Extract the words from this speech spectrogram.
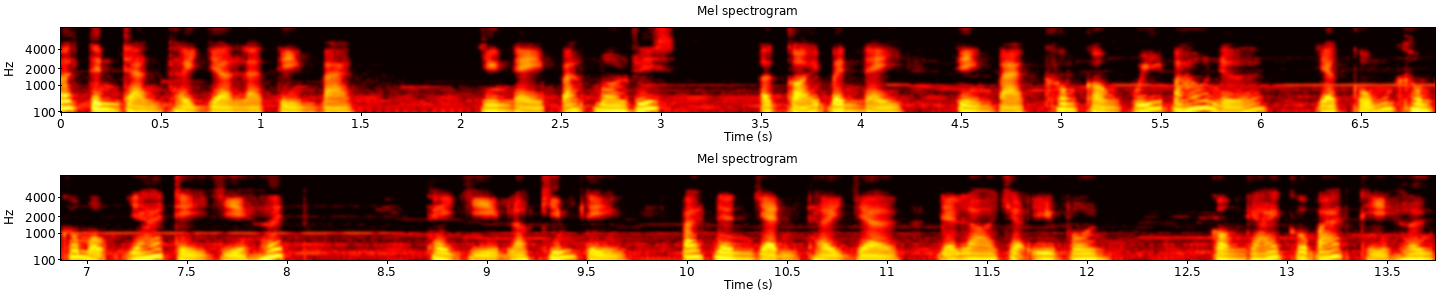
bác tin rằng thời giờ là tiền bạc. Nhưng này bác Morris, ở cõi bên này tiền bạc không còn quý báu nữa và cũng không có một giá trị gì hết. Thay vì lo kiếm tiền, bác nên dành thời giờ để lo cho Yvonne. Con gái của bác thì hơn.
